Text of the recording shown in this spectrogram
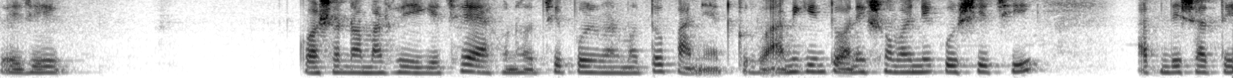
তো এই যে কষানো আমার হয়ে গেছে, এখন হচ্ছে পরিমাণ মতো পানি অ্যাড করব। আমি কিন্তু অনেক সময় নিয়ে কষিয়েছি, আপনাদের সাথে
